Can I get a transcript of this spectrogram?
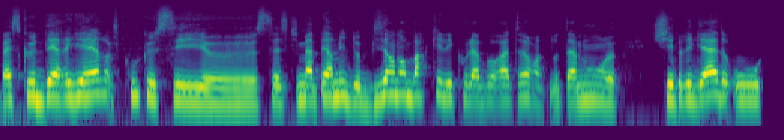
Parce que derrière, je trouve que c'est euh, ce qui m'a permis de bien embarquer les collaborateurs, notamment euh, chez Brigade, où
